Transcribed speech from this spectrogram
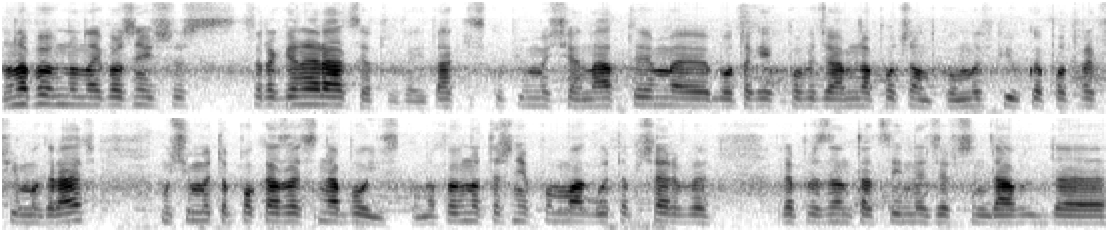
No na pewno najważniejsza jest regeneracja tutaj, tak? I skupimy się na tym, e, bo tak jak powiedziałem na początku, my w piłkę potrafimy grać, musimy to pokazać na boisku. Na pewno też nie pomagły te przerwy reprezentacyjne dziewczyn. da- de-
